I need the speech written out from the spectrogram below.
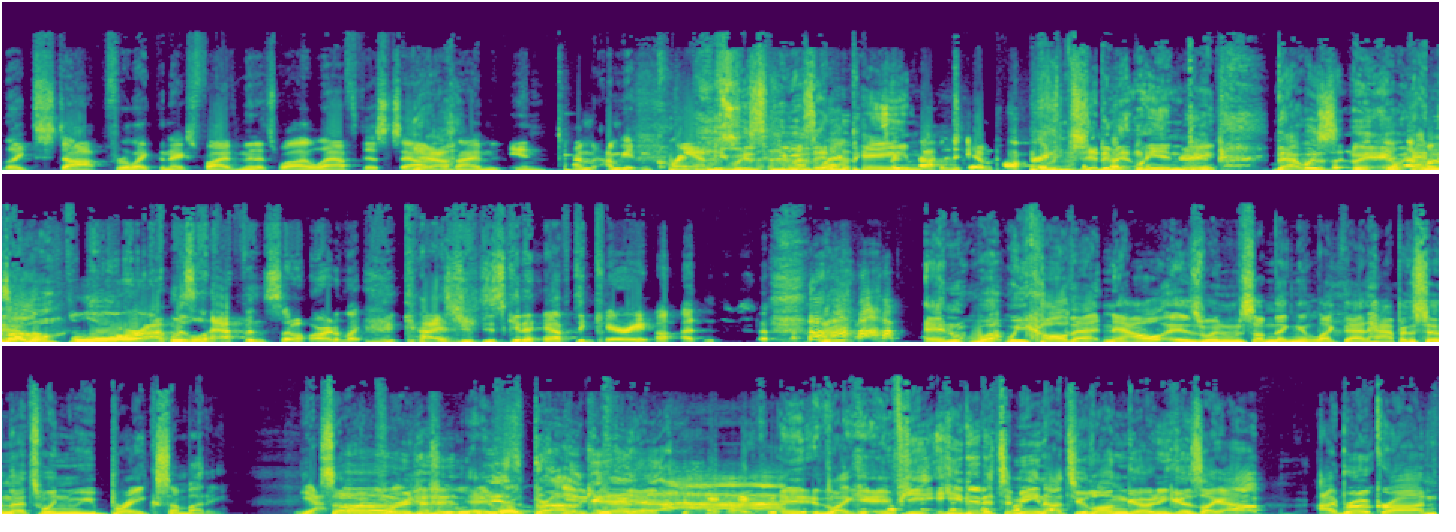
like stop for like the next five minutes while I laugh this out. Yeah. 'cause I'm in. I'm, I'm getting cramps. he was he was in pain. goddamn hard. legitimately in pain. That was I was on the now, floor. I was laughing so hard. I'm like, guys, you're just gonna have to carry on. and what we call that now is when something like that happens to him. That's when we break somebody. Yeah. So Oh, if we're good. if- He's broken. yeah, like, it- like if he he did it to me not too long ago, and he goes like, "Oh, I broke Ron."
